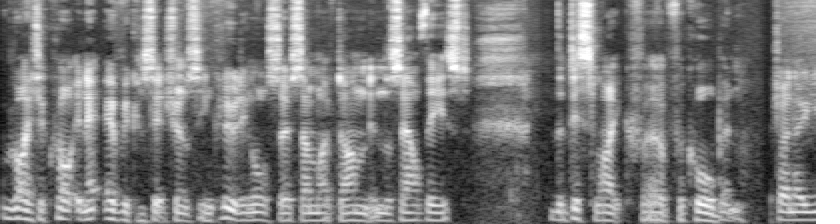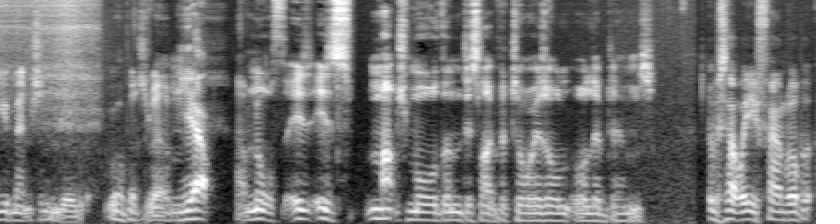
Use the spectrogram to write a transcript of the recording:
right across in every constituency, including also some I've done in the southeast, the dislike for, for Corbyn, which I know you mentioned, Robert, um, Yep. up north, is, is much more than dislike for Tories or, or Lib Dems. Was that what you found, Robert?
